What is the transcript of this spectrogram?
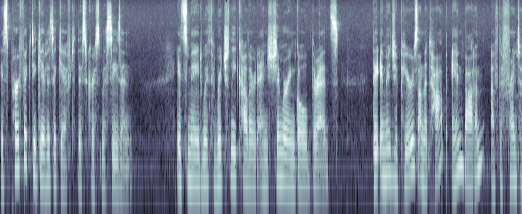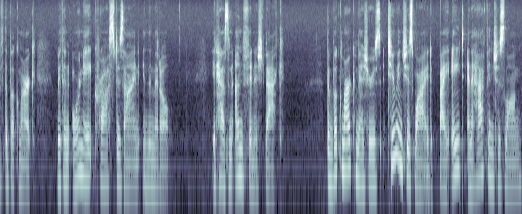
is perfect to give as a gift this Christmas season. It's made with richly colored and shimmering gold threads. The image appears on the top and bottom of the front of the bookmark with an ornate cross design in the middle. It has an unfinished back. The bookmark measures 2 inches wide by 8.5 inches long,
